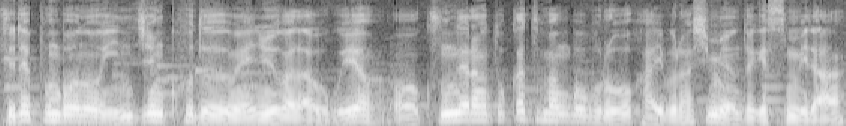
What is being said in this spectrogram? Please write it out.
휴대폰 번호 인증 코드 메뉴가 나오고요. 어, 국내랑 똑같은 방법으로 가입을 하시면 되겠습니다.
